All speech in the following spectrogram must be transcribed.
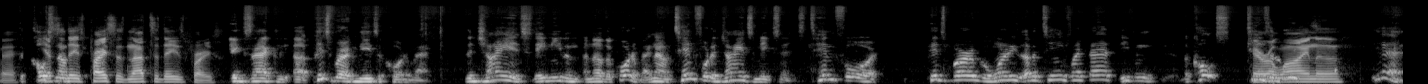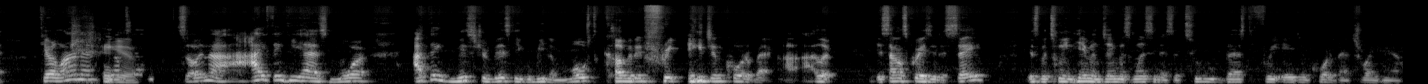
Okay. The Colts Yesterday's now, price is not today's price. Exactly. Uh, Pittsburgh needs a quarterback. The Giants, they need an, another quarterback. Now, 10 for the Giants makes sense. 10 for Pittsburgh or one of these other teams like that, even the Colts. Carolina. Yeah. Carolina. You know yeah. So nah, I think he has more. I think Mr. Trubisky will be the most coveted free agent quarterback. I, I, look, it sounds crazy to say. It's between him and Jameis Winston as the two best free agent quarterbacks right now.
